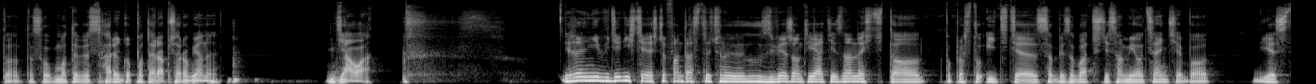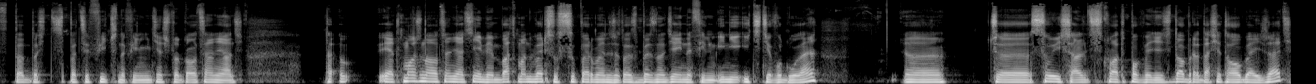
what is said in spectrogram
to, to są motywy z Harry'ego Pottera przerobione. Działa. Jeżeli nie widzieliście jeszcze fantastycznych zwierząt i jak je znaleźć, to po prostu idźcie sobie, zobaczcie sami ocencie, bo jest to dość specyficzny film i ciężko go oceniać. Jak można oceniać, nie wiem, Batman vs. Superman, że to jest beznadziejny film i nie idźcie w ogóle, e, czy Suicide Squad powiedzieć, dobra, da się to obejrzeć,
